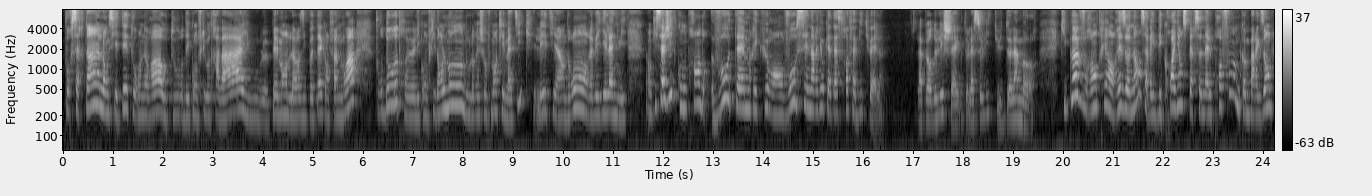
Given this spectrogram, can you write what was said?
Pour certains, l'anxiété tournera autour des conflits au travail ou le paiement de leurs hypothèques en fin de mois. Pour d'autres, les conflits dans le monde ou le réchauffement climatique les tiendront réveillés la nuit. Donc il s'agit de comprendre vos thèmes récurrents, vos scénarios catastrophes habituels la peur de l'échec, de la solitude, de la mort, qui peuvent rentrer en résonance avec des croyances personnelles profondes, comme par exemple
